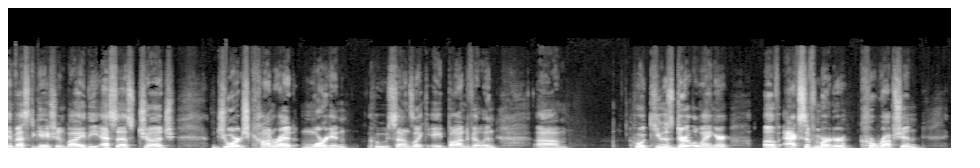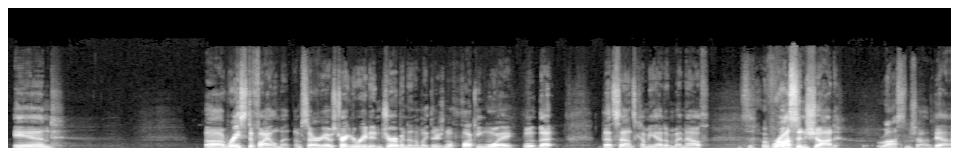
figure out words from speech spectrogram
investigation by the SS judge George Conrad Morgan, who sounds like a Bond villain, um, who accused Dirlewanger of acts of murder, corruption, and uh, race defilement. I'm sorry, I was trying to read it in German, and I'm like, there's no fucking way that that sounds coming out of my mouth. Rassenschad. Rossenshad? Yeah.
